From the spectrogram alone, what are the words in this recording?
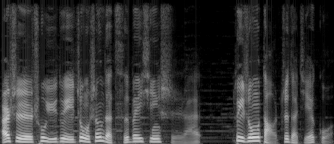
而是出于对众生的慈悲心使然，最终导致的结果。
